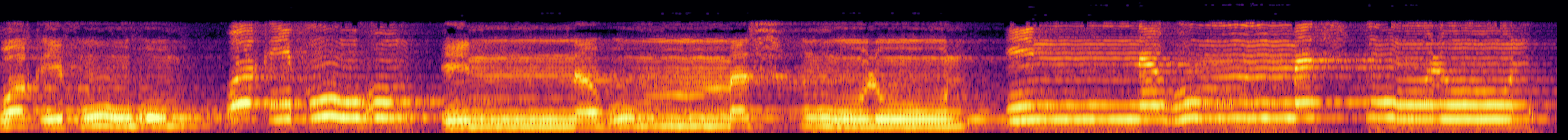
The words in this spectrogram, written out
وقفوهم. وقفوهم. إنهم مسؤولون. إن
